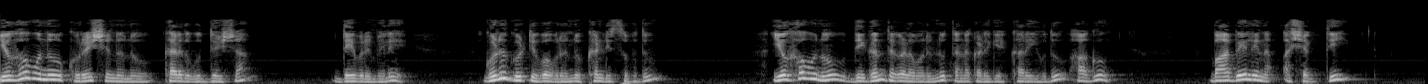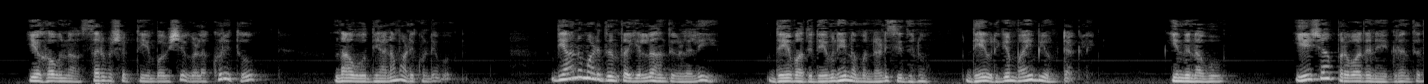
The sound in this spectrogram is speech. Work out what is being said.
ಯಹೋವನು ಕುರೇಶನನ್ನು ಕರೆದ ಉದ್ದೇಶ, ದೇವರ ಮೇಲೆ ಗುಣಗೊಟ್ಟಿರುವವರನ್ನು ಖಂಡಿಸುವುದು, ಯಹೋವನು ದಿಗಂತಗಳವರನ್ನು ತನ್ನ ಕಡೆಗೆ ಕರೆಯುವುದು ಹಾಗೂ ಬಾಬೇಲಿನ ಅಶಕ್ತಿ, ಯಹೋವನ ಸರ್ವಶಕ್ತಿ ಎಂಬ ವಿಷಯಗಳ ಕುರಿತು ನಾವು ಧ್ಯಾನ ಮಾಡಿಕೊಂಡೆವು. ಧ್ಯಾನ ಮಾಡಿದಂಥ ಎಲ್ಲ ಹಂತಗಳಲ್ಲಿ ದೇವಾದ ದೇವನೇ ನಮ್ಮನ್ನು ನಡೆಸಿದನು. ದೇವರಿಗೆ ಮೈಬಿಯುಂಟಾಗಲಿ ಇಂದು ನಾವು ಏಷಾ ಪ್ರವಾದನೆ ಗ್ರಂಥದ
